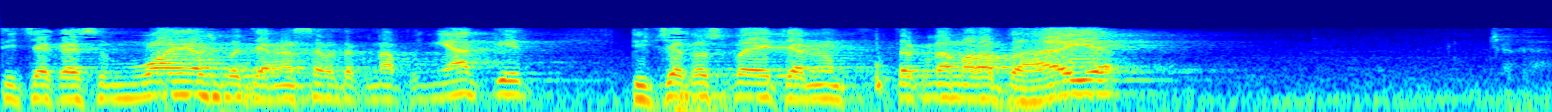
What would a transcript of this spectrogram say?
dijaga semuanya supaya jangan sampai terkena penyakit, dijaga supaya jangan terkena marah bahaya. Jaga.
